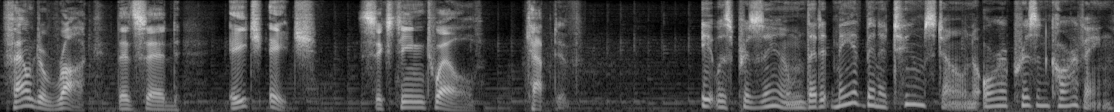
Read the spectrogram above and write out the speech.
found a rock that said HH 1612 Captive. It was presumed that it may have been a tombstone or a prison carving.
